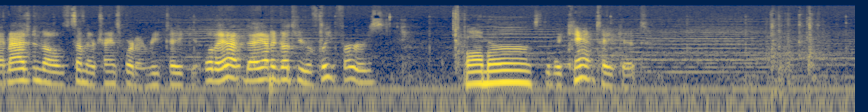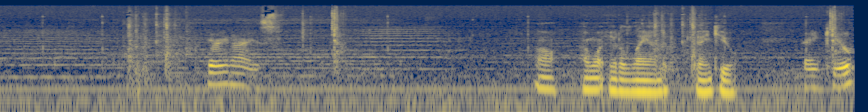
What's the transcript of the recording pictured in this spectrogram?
I imagine they'll send their transport and retake it. Well, they they got to go through your fleet first, Bomber. so they can't take it. Very nice. Oh, I want you to land. Thank you. Thank you.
